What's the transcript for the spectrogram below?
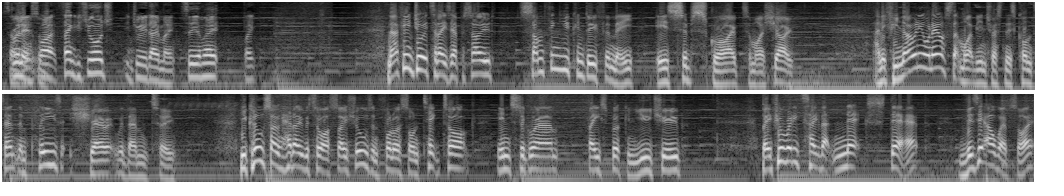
Sounds Brilliant. awesome. Right. Thank you, George. Enjoy your day, mate. see you, mate. Bye. Now, if you enjoyed today's episode, something you can do for me is subscribe to my show. And if you know anyone else that might be interested in this content, then please share it with them too. You can also head over to our socials and follow us on TikTok, Instagram, Facebook, and YouTube. But if you're ready to take that next step, visit our website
